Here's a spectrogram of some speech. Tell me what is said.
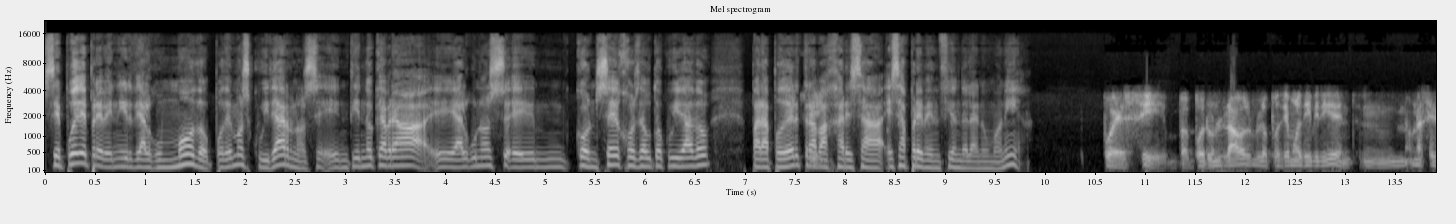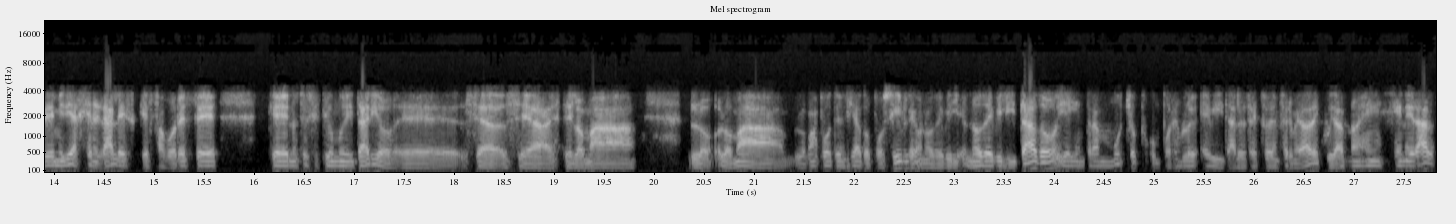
se puede prevenir de algún modo, podemos cuidarnos. Eh, entiendo que habrá eh, algunos eh, consejos de autocuidado para poder trabajar esa, esa prevención de la neumonía. Pues sí, por un lado lo podríamos dividir en una serie de medidas generales que favorece que nuestro sistema inmunitario sea, sea este, lo más lo, más lo más potenciado posible o no, no debilitado y ahí entran muchos, como por ejemplo evitar el resto de enfermedades, cuidarnos en general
